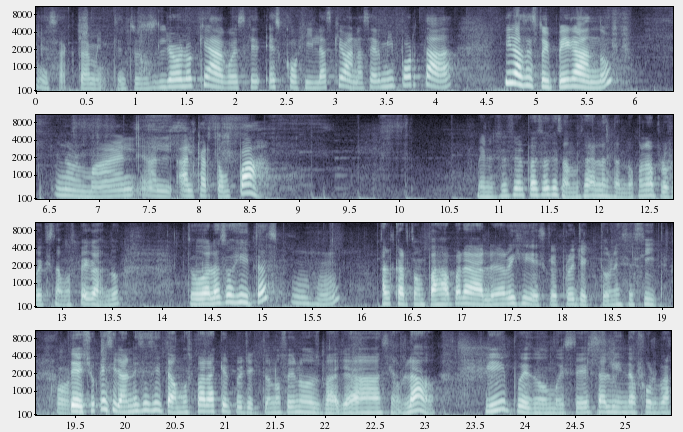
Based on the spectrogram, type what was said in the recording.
exactamente, entonces yo lo que hago es que escogí las que van a ser mi portada y las estoy pegando normal al, al cartón paja. Bueno, ese es el paso que estamos adelantando con la profe que estamos pegando. Todas las hojitas al cartón paja para darle la rigidez que el proyecto necesita. De hecho que sí la necesitamos para que el proyecto no se nos vaya hacia un lado y pues nos muestre esta linda forma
